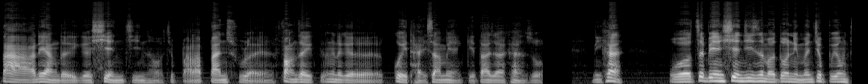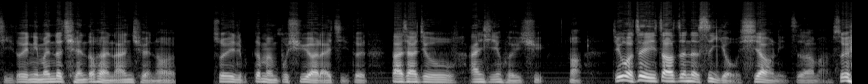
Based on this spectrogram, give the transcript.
大量的一个现金哈，就把它搬出来，放在那个柜台上面给大家看，说，你看我这边现金这么多，你们就不用挤兑，你们的钱都很安全哦，所以根本不需要来挤兑，大家就安心回去啊。结果这一招真的是有效，你知道吗？所以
